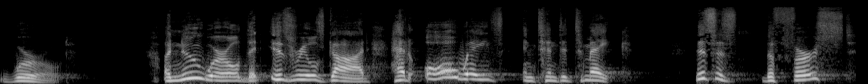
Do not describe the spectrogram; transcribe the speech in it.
world. A new world that Israel's God had always intended to make. This is the first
